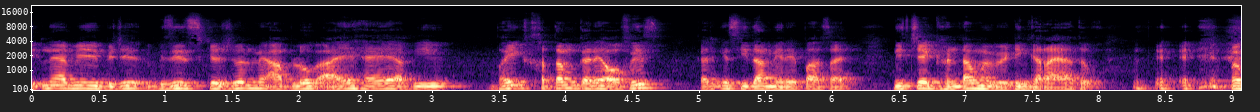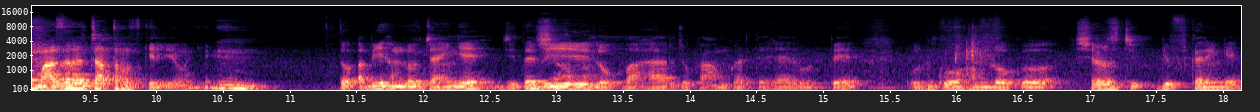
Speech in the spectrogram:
इतने अभी बिज़ी स्केड्यूल में आप लोग आए हैं अभी भाई ख़त्म करे ऑफ़िस करके सीधा मेरे पास आए। नीचे एक घंटा मैं वेटिंग कराया तो। मैं माजरत चाहता हूँ उसके लिए। मैं हम्म, तो अभी हम लोग जाएँगे जितने भी लोग बाहर जो काम करते हैं रोड पे उनको हम लोग शर्ट्स गिफ्ट करेंगे।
